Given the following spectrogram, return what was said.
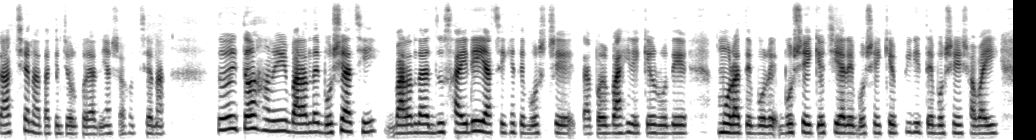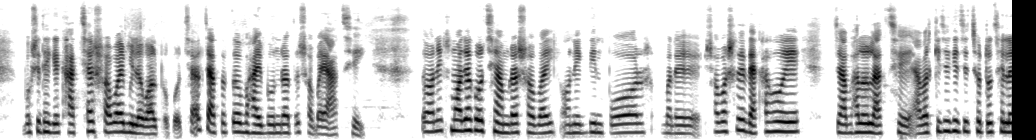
চাচ্ছে না তাকে জোর করে নিয়ে আসা হচ্ছে না। তো এই তো আমি বারান্দায় বসে আছি, বারান্দার দু সাইডেই আছে খেতে বসছে, তারপর বাহিরে কেউ রোদে মোড়াতে বসে, কেউ চেয়ারে বসে, কেউ পিড়িতে বসে, সবাই বসে থেকে খাচ্ছে আর সবাই মিলে গল্প করছে। আর চাচাতো ভাই বোনরা তো সবাই আছেই। তো অনেক মজা করছি আমরা সবাই। অনেক দিন পর মানে সবার সাথে দেখা হয়ে যা ভালো লাগছে। আবার কিছু কিছু ছোট ছেলে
